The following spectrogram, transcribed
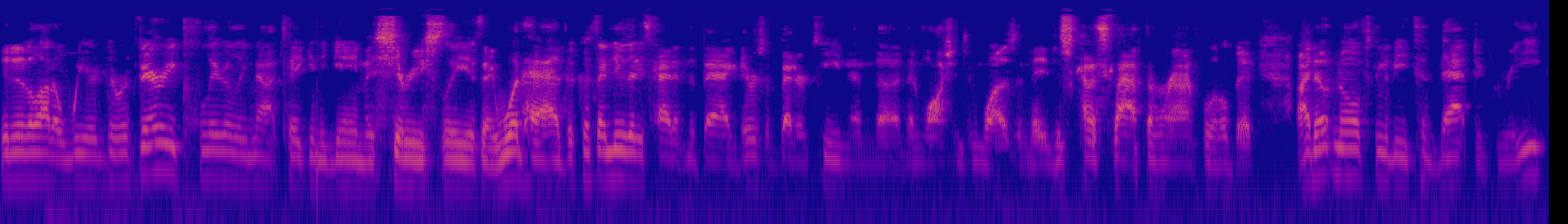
they did a lot of weird. They were very clearly not taking the game as seriously as they would have because they knew that he's had it in the bag. There was a better team than uh, than Washington was, and they just kind of slapped them around for a little bit. I don't know if it's going to be to that degree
